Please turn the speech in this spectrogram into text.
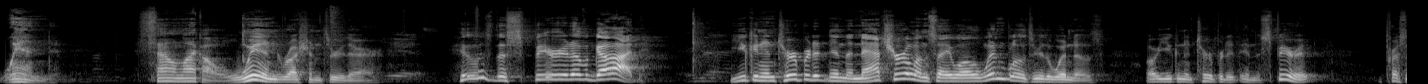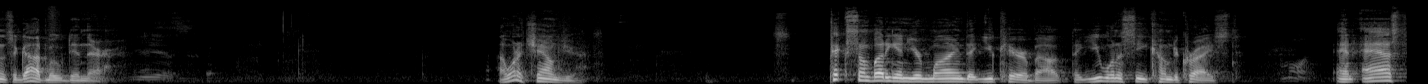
wind. It sounded like a wind rushing through there. Who is the Spirit of God? Amen. You can interpret it in the natural and say, well, the wind blew through the windows. Or you can interpret it in the Spirit the presence of God moved in there. Yes. I want to challenge you. Pick somebody in your mind that you care about, that you want to see come to Christ, and ask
